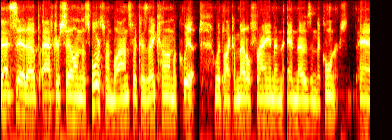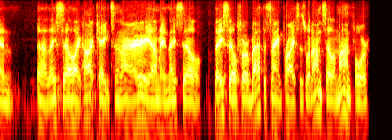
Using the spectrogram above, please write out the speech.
that setup after selling the sportsman blinds because they come equipped with like a metal frame and and those in the corners, and uh, they sell like hotcakes in our area. I mean, they sell they sell for about the same price as what I'm selling mine for.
